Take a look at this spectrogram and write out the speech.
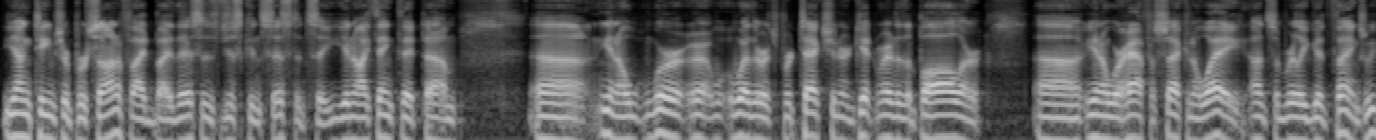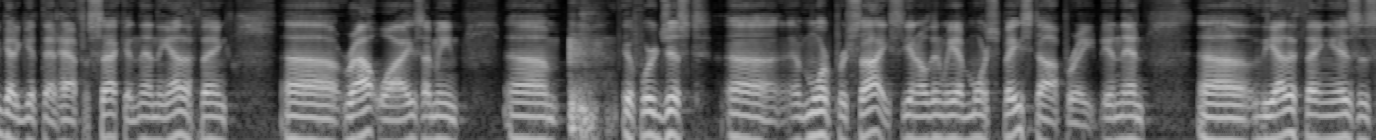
young teams are personified by this is just consistency. You know, I think that. Um, uh, you know, we're uh, whether it's protection or getting rid of the ball or uh, you know, we're half a second away on some really good things. We've got to get that half a second. Then the other thing, uh, route wise, I mean, um, if we're just uh, more precise, you know, then we have more space to operate. And then uh, the other thing is, is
